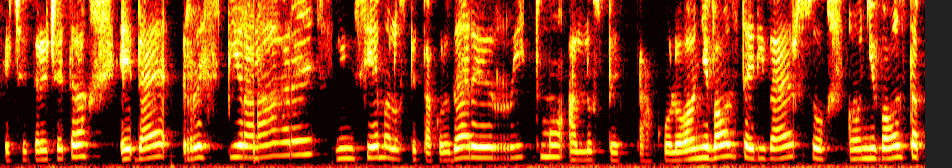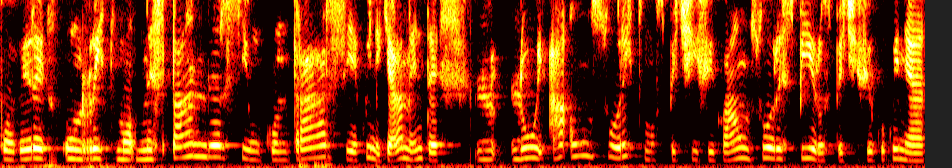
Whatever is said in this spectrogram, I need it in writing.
eccetera, eccetera, ed è respirare insieme allo spettacolo, dare il ritmo allo spettacolo. Ogni volta è diverso, ogni volta può avere un ritmo, un espandersi, un contrarsi e quindi chiaramente lui ha un suo ritmo specifico, ha un suo respiro specifico, quindi è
